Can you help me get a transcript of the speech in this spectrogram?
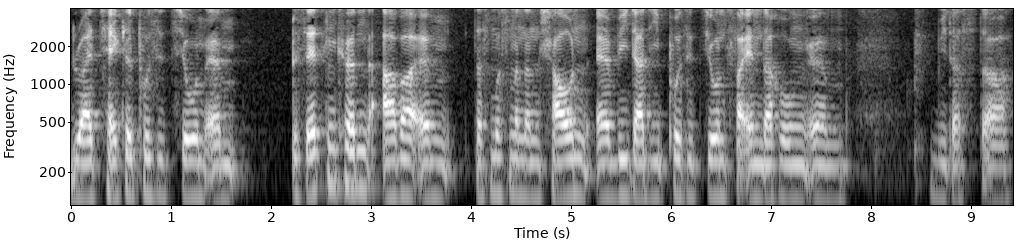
Right Tackle-Position ähm, besetzen können. Aber ähm, das muss man dann schauen, äh, wie da die Positionsveränderung, ähm, wie das da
